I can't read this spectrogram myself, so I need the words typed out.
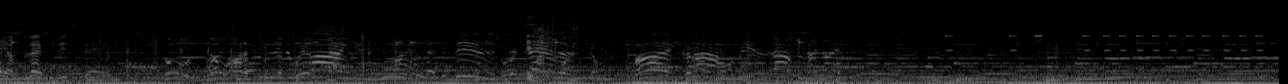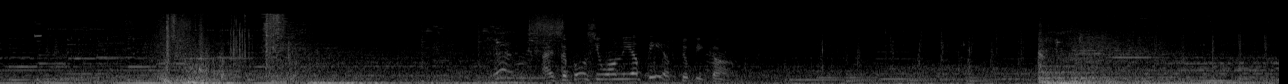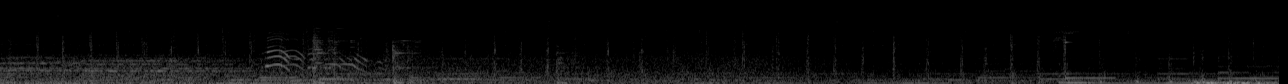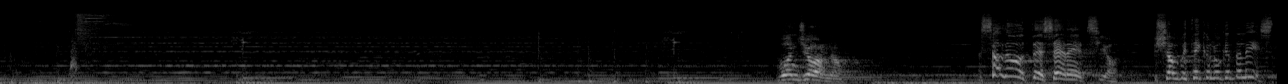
I am blessed this day. Two new artists of great My crown will last tonight. I suppose you only appear to be calm. Buongiorno. Salute, Ser Ezio. Shall we take a look at the list?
